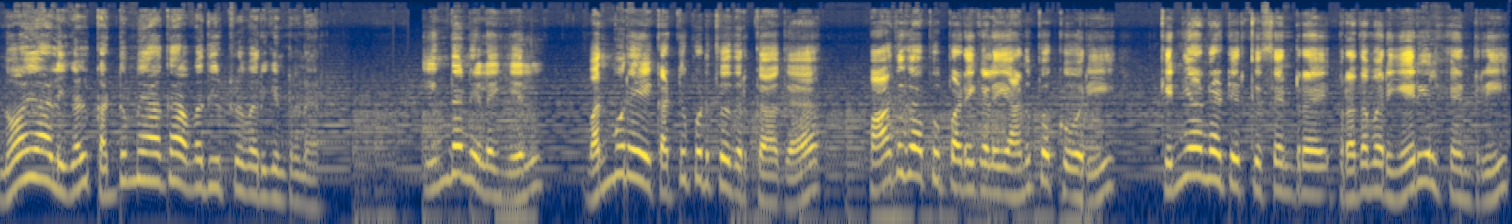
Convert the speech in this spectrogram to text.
நோயாளிகள் கடுமையாக அவதியுற்று வருகின்றனர். இந்த நிலையில் வன்முறையை கட்டுப்படுத்துவதற்காக பாதுகாப்பு படைகளை அனுப்ப கோரி கென்யா நாட்டிற்கு சென்ற பிரதமர் ஏரியல் ஹென்றி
